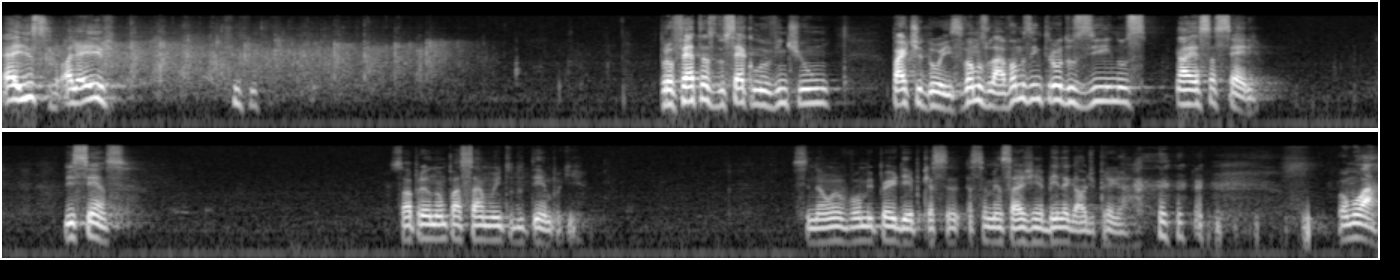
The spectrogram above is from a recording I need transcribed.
É isso, olha aí. Profetas do século 21, parte 2. Vamos lá, vamos introduzir-nos a essa série. Licença. Só para eu não passar muito do tempo aqui. Senão eu vou me perder, porque essa, essa mensagem é bem legal de pregar. Vamos lá.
